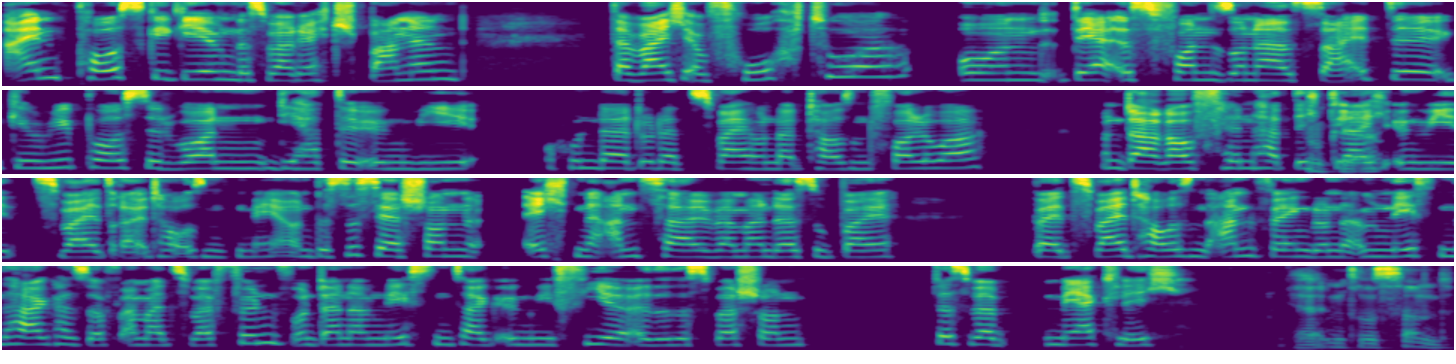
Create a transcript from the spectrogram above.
einen Post gegeben, das war recht spannend. Da war ich auf Hochtour und der ist von so einer Seite gerepostet worden, die hatte irgendwie 100 oder 200.000 Follower. Und daraufhin hatte ich okay. gleich irgendwie 2.000, 3.000 mehr. Und das ist ja schon echt eine Anzahl, wenn man da so bei, bei 2.000 anfängt und am nächsten Tag hast du auf einmal 2,5 und dann am nächsten Tag irgendwie 4. Also das war schon, das war merklich. Ja, interessant.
